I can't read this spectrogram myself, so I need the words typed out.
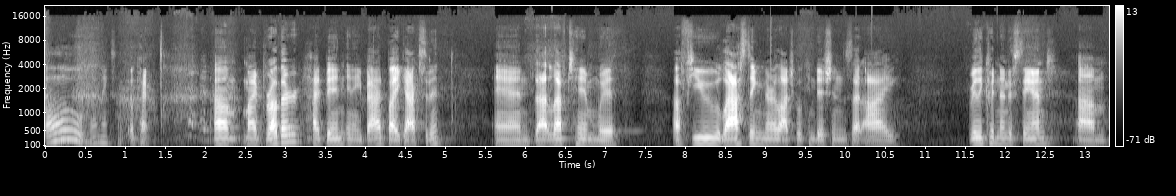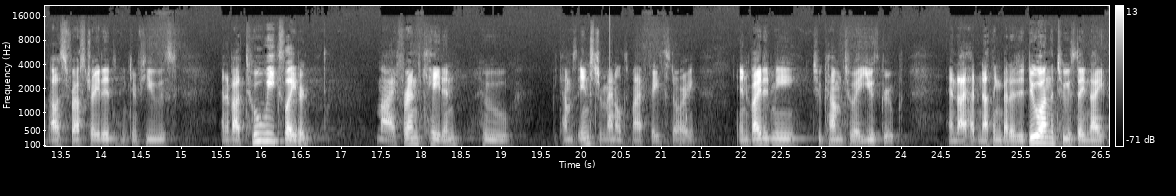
Oh, that makes sense. Okay. Um, my brother had been in a bad bike accident, and that left him with a few lasting neurological conditions that I really couldn't understand. Um, I was frustrated and confused. And about two weeks later, my friend Caden, who becomes instrumental to my faith story, invited me to come to a youth group. And I had nothing better to do on the Tuesday night.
